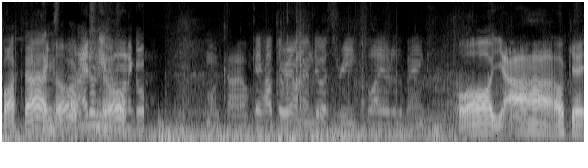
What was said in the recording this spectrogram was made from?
fuck that. Thing's No. low. I don't even no. want to go. Come on, Kyle. Okay, hop the rail and then do a three, fly out of the bank. Oh yeah. Okay.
